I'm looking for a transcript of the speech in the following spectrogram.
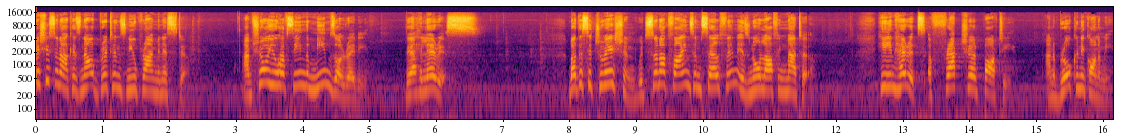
Rishi Sunak is now Britain's new Prime Minister. I'm sure you have seen the memes already. They are hilarious. But the situation which Sunak finds himself in is no laughing matter. He inherits a fractured party and a broken economy.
